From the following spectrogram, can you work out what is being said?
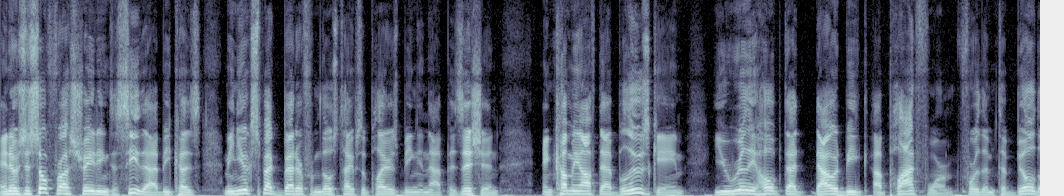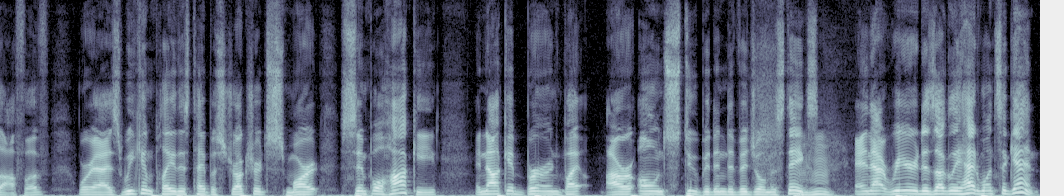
And it was just so frustrating to see that because I mean you expect better from those types of players being in that position and coming off that Blues game, you really hope that that would be a platform for them to build off of whereas we can play this type of structured, smart, simple hockey and not get burned by our own stupid individual mistakes. Mm-hmm. And that reared his ugly head once again.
